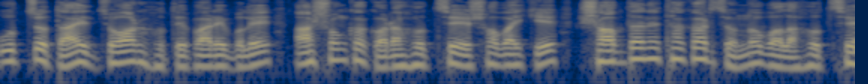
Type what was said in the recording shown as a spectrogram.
উচ্চতায় জ্বর হতে পারে বলে আশঙ্কা করা হচ্ছে। সবাইকে সাবধানে থাকার জন্য বলা হচ্ছে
